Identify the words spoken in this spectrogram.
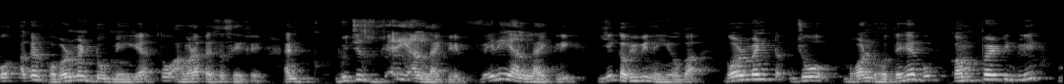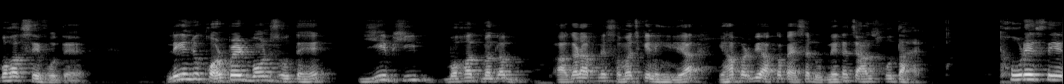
वो अगर गवर्नमेंट डूब नहीं गया तो हमारा पैसा सेफ़ है। And which is very unlikely very unlikely ये कभी भी नहीं होगा। गवर्नमेंट जो बॉन्ड होते हैं, वो कंपेरेटिवली बहुत सेफ़ होते हैं। लेकिन जो कॉरपोरेट बॉन्ड्स होते हैं, ये भी बहुत मतलब अगर आपने समझ के नहीं लिया, यहाँ पर भी आपका पैसा डूबने का चांस होता है। थोड़े से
